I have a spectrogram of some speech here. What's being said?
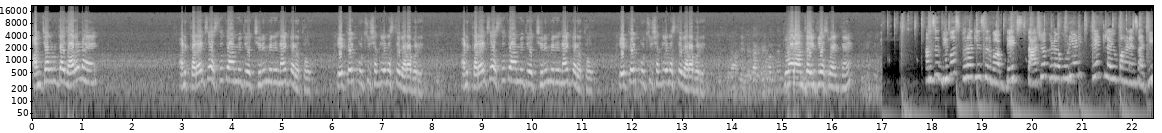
आमच्याकडून काय झालं नाही. आणि करायचं असतं तर आम्ही चिरीमिरी नाही करत हो एकही पोचू शकले नसते घरापर्यंत आणि करायचं असतं तर आम्ही चिरीमिरी नाही करत हो एकही पोचू शकले नसते घरापर्यंत तुम्हाला आमचा इतिहास माहीत नाही? आमचे दिवसभरातले सर्व अपडेट्स ताज्या घडामोडी आणि थेट लाईव्ह पाहण्यासाठी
